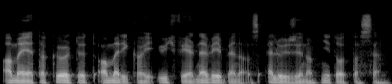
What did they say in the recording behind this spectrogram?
amelyet a költött amerikai ügyfél nevében az előző nap nyitott a szem.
